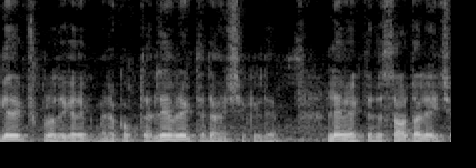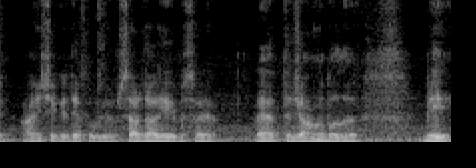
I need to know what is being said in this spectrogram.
Gerek çukurada gerek menakopta. Levrekte de aynı şekilde. Levrekte de sardalya için aynı şekilde yapabiliyorum. Sardalyayı mesela veyahut da canlı balığı bir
